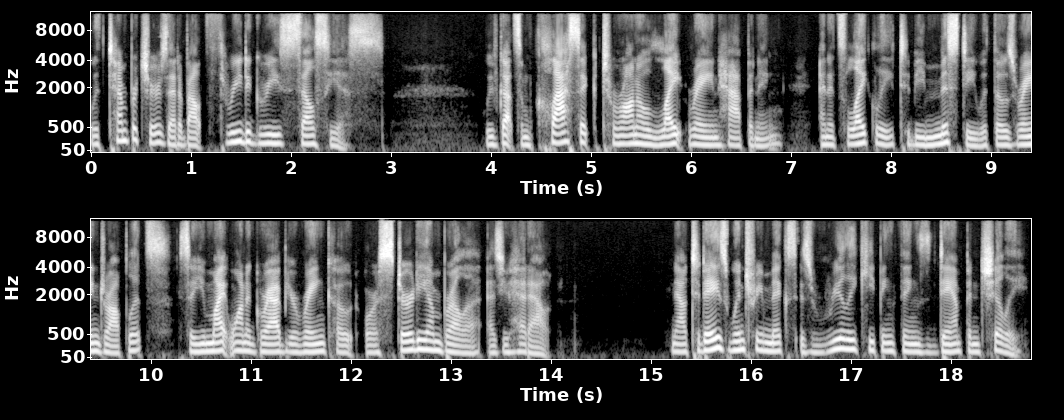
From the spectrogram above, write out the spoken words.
with temperatures at about 3 degrees Celsius. We've got some classic Toronto light rain happening, and it's likely to be misty with those rain droplets, so you might want to grab your raincoat or a sturdy umbrella as you head out. Now, today's wintry mix is really keeping things damp and chilly.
